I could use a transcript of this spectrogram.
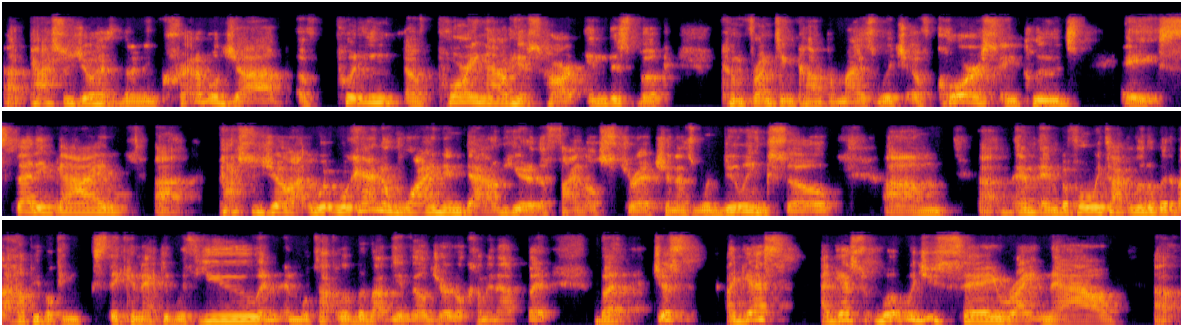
Uh, Pastor Joe has done an incredible job of putting, of pouring out his heart in this book, Confronting Compromise, which of course includes a study guide. Uh, Pastor Joe, we're, we're, kind of winding down here to the final stretch. And as we're doing so, um, uh, and, and, before we talk a little bit about how people can stay connected with you, and, and we'll talk a little bit about the Avail Journal coming up, but but just I guess I guess what would you say right now? Uh,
